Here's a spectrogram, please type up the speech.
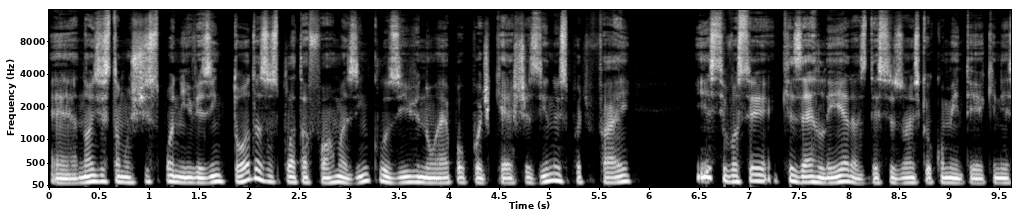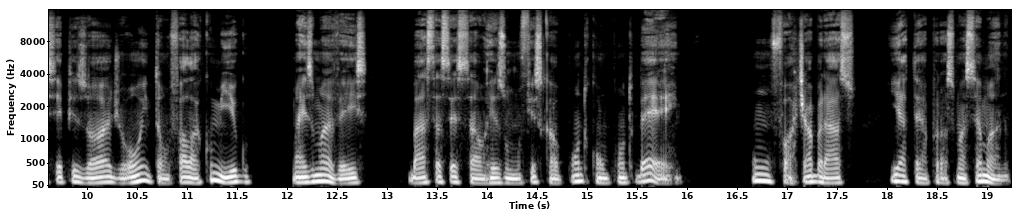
É, nós estamos disponíveis em todas as plataformas, inclusive no Apple Podcasts e no Spotify. E se você quiser ler as decisões que eu comentei aqui nesse episódio, ou então falar comigo, mais uma vez, basta acessar o resumofiscal.com.br. Um forte abraço e até a próxima semana.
